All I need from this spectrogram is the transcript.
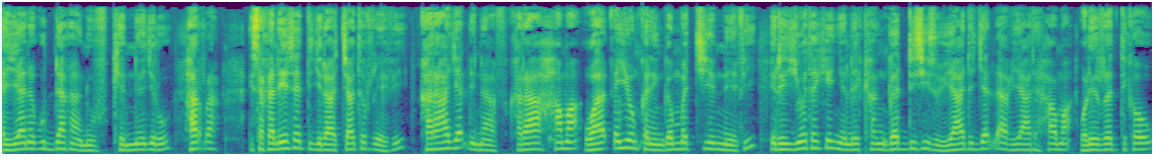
ayyaana guddaa kana nuuf kennee jiru. Har'a isa kaleessa itti jiraachaa turree fi karaa jal'inaaf karaa hama waaqayyoon kan hin gammachiifnee fi hiriyoota keenya illee kan gaddisiisu yaada jal'aaf yaada hama walirratti ka'u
